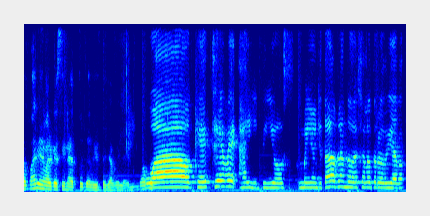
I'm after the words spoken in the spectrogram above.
¿Cuántos paris de Marquesina tú te diste, Yamile? No, pues, Wow, qué chévere. Ay, Dios mío, yo estaba hablando de eso el otro día.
